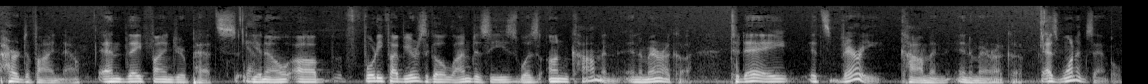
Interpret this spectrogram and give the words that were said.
hard to find now, and they find your pets. Yeah. You know, uh, 45 years ago, Lyme disease was uncommon in America. Today, it's very common in America, as one example.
